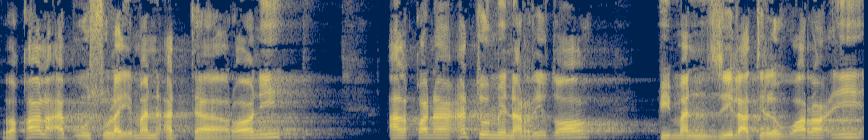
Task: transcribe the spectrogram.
Wa qala Abu Sulaiman ad-Darani, al-qana'atu minar ridha bimanzilatil wara'i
